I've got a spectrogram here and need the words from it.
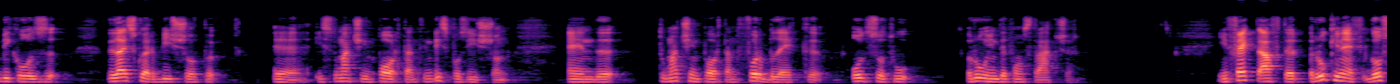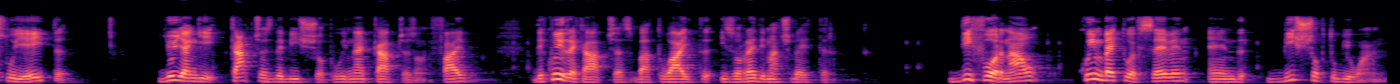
because the light square bishop uh, is too much important in this position and uh, too much important for black also to ruin the pawn structure. In fact, after rook in f goes to e8, Yu Yangyi captures the bishop with knight captures on f5. The queen recaptures, but white is already much better. d4 now, queen back to f7 and bishop to b1.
